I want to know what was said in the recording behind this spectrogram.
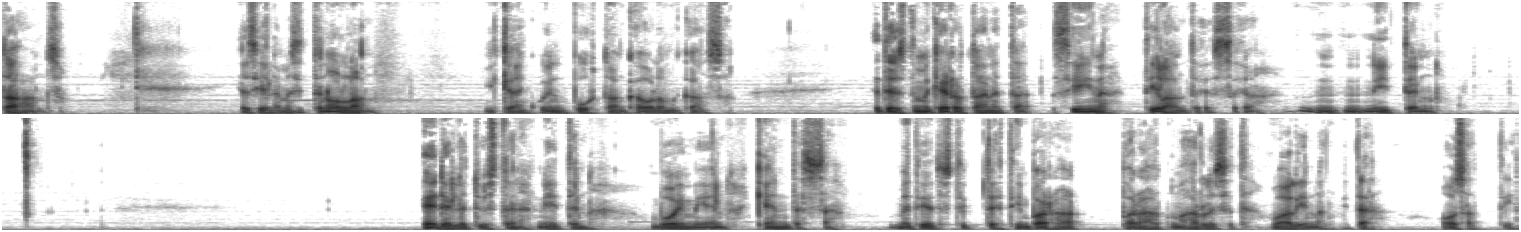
tahansa. Ja siellä me sitten ollaan ikään kuin puhtaan kaulamme kanssa. Ja tietysti me kerrotaan, että siinä tilanteessa ja niiden edellytysten, niiden voimien kentässä. Me tietysti tehtiin parha, parhaat mahdolliset valinnat, mitä osattiin.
